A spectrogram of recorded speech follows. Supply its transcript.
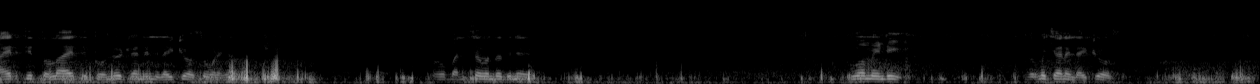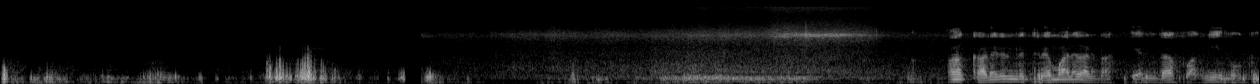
ആയിരത്തി തൊള്ളായിരത്തി തൊണ്ണൂറ്റി രണ്ടിൽ ലൈറ്റ് ഹൗസ് പണിഞ്ഞത് മത്സ്യബന്ധത്തിന് പോകാൻ വേണ്ടി നിർമ്മിച്ചാണ് ലൈറ്റ് ഹൗസ് ആ കടലിന്റെ തിരമാല കണ്ട എന്താ ഭംഗി നോക്ക്.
